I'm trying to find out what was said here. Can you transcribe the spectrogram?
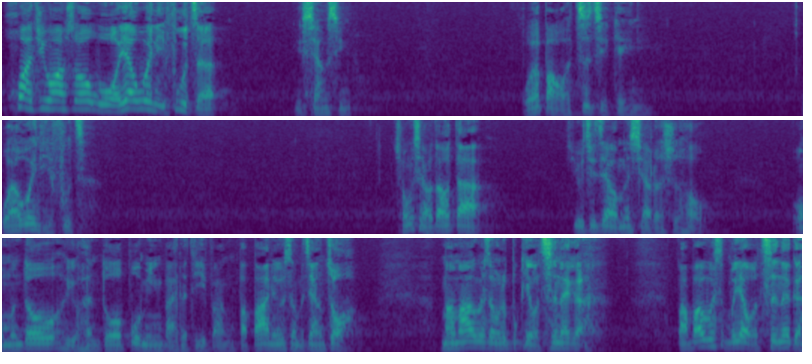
换句话说，我要为你负责，你相信我，我要把我自己给你，我要为你负责。从小到大，尤其在我们小的时候，我们都有很多不明白的地方。爸爸，你为什么这样做？妈妈为什么不给我吃那个？爸爸为什么要我吃那个？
